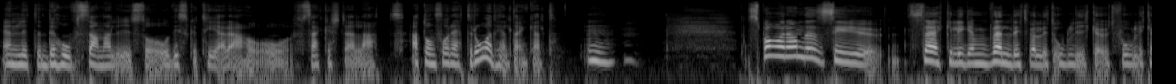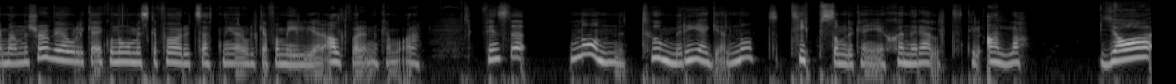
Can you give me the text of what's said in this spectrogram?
en liten behovsanalys och, och diskutera och, och säkerställa att, att de får rätt råd helt enkelt. Mm. Sparande ser ju säkerligen väldigt, väldigt olika ut för olika människor. Vi har olika ekonomiska förutsättningar, olika familjer, allt vad det nu kan vara. Finns det någon tumregel, något tips som du kan ge generellt till alla? Ja,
